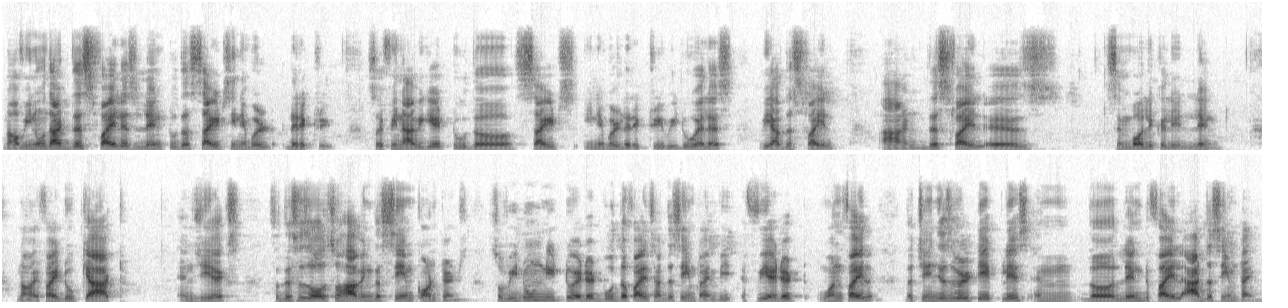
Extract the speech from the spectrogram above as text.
Now we know that this file is linked to the sites enabled directory. So if we navigate to the sites enabled directory, we do ls, we have this file and this file is symbolically linked. Now if I do cat ngx, so this is also having the same contents. So we don't need to edit both the files at the same time. We, if we edit one file, the changes will take place in the linked file at the same time.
